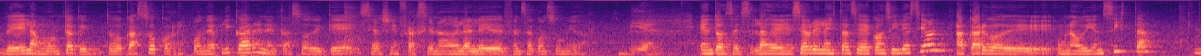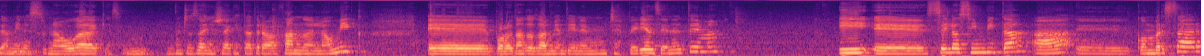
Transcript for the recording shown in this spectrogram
de la multa que en todo caso corresponde aplicar en el caso de que se haya infraccionado la ley de defensa consumidor. Bien. Entonces, la de- se abre la instancia de conciliación a cargo de una audiencista, que también es una abogada que hace mu- muchos años ya que está trabajando en la UMIC, eh, por lo tanto también tiene mucha experiencia en el tema. Y eh, se los invita a eh, conversar,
